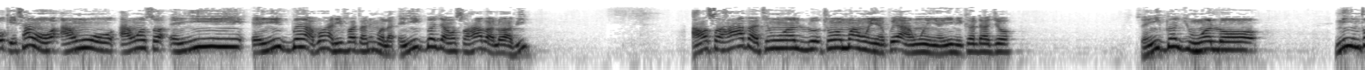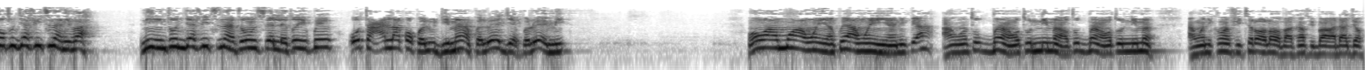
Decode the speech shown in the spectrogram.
Ok sáwọn àwọn sọ ẹ̀yìn gbọ́n tí ní tó ń jẹ́ fìtínà tó ń ṣẹlẹ̀ tó yí pé ó ta alákọ̀ pẹ̀lú dìmá pẹ̀lú ẹ̀jẹ̀ pẹ̀lú ẹ̀mí. Wọ́n wá mọ́ àwọn èèyàn pé àwọn èèyàn ni pé àwọn tó gbọ́n àwọn tó nímọ̀ àwọn tó gbọ́n àwọn tó nímọ̀ àwọn ni kán fi tírà Ọlọ́run bá kán fi bá wa dájọ́.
